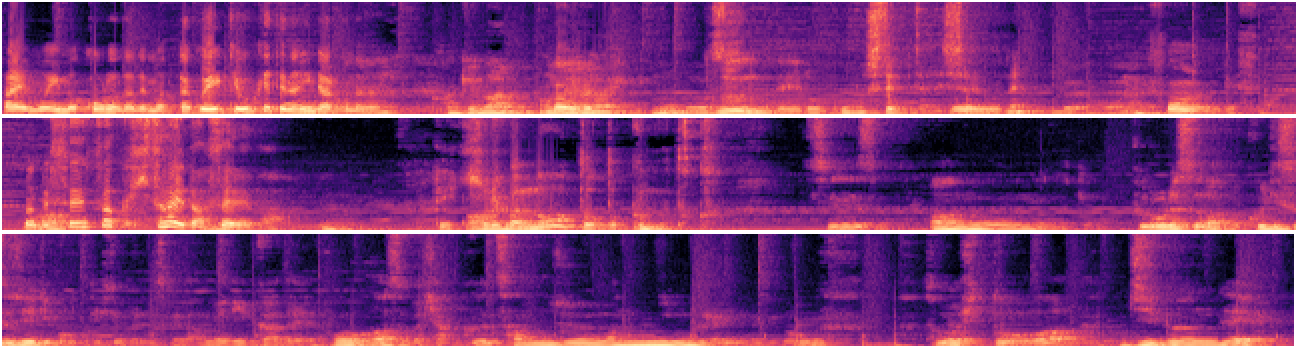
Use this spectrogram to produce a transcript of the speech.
あれも今コロナで全く影響を受けてないんだろうな。関係ないもん関ね。係ない、うんズームで録音してみたいにしちゃうよね、だよね。そうなんですよ。なので制作費さえ出せればできる。それがノートと組むとか。制作あの、なんだっけな、プロレスラーのクリス・ジェリコっていう人がいるんですけど、アメリカで、フォロワー数が130万人ぐらいいるんだけど、うん。その人は自分で、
